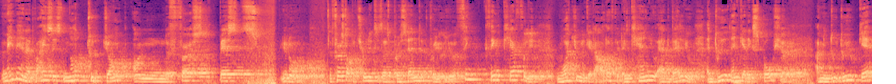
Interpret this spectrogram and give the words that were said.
maybe an advice is not to jump on the first best, you know, the first opportunities that's presented for you. You think think carefully what you will get out of it, and can you add value, and do you then get exposure? I mean, do, do you get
